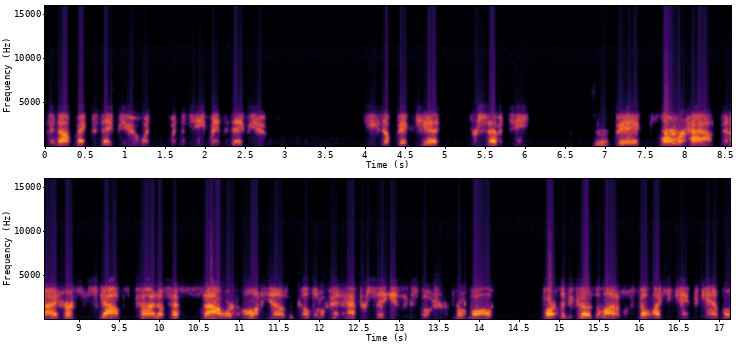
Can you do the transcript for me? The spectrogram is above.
did not make the debut when, when the team made the debut. He's a big kid for 17. Sure. Big lower half. And I'd heard some scouts kind of have soured on him a little bit after seeing his exposure to pro ball, partly because a lot of them felt like he came to camp a,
